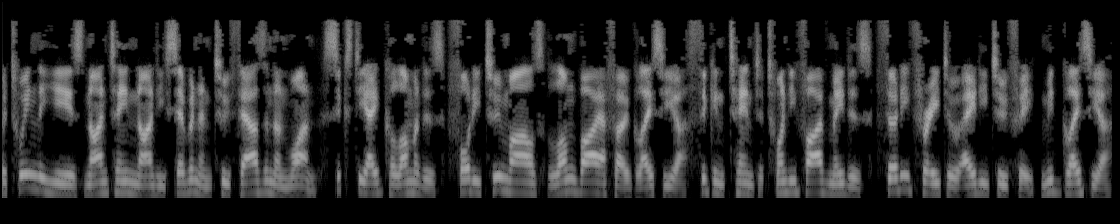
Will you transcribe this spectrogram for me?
Between the years 1997 and 2001, 68 kilometers (42 miles) long Biafo Glacier thickened 10 to 25 meters (33 to 82 feet) mid-glacier.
